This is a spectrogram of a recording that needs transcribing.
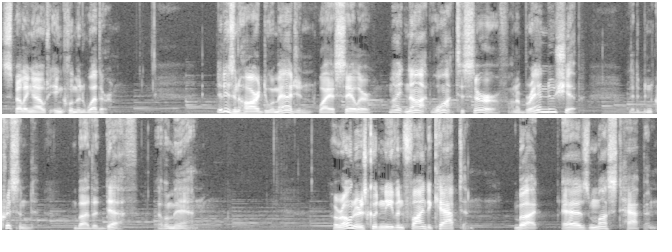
spelling out inclement weather. It isn't hard to imagine why a sailor might not want to serve on a brand new ship that had been christened by the death of a man. Her owners couldn't even find a captain, but as must happen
